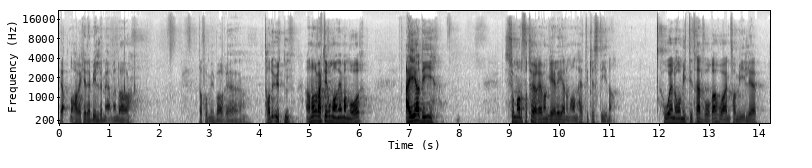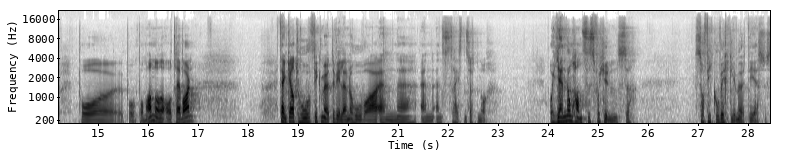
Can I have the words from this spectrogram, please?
Ja, Nå har jeg ikke det bildet med, men da, da får vi bare ta det uten. Han hadde vært i Romania i mange år. Ei av de som hadde fått høre evangeliet gjennom han, heter Kristina. Hun er nå midt i 30-åra. Hun har en familie på, på, på mann og, og, tre barn. Jeg tenker at Hun fikk møte Wilhelm når hun var en, en, en 16-17 år. Og Gjennom hans forkynnelse så fikk hun virkelig møte Jesus.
